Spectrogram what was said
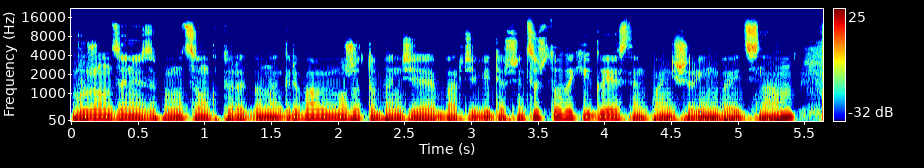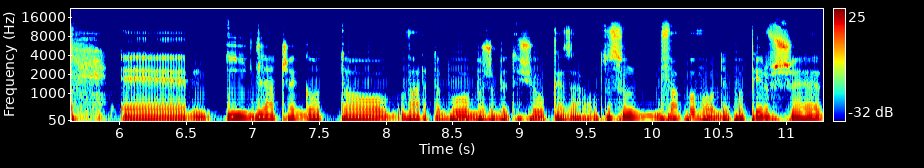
w urządzeniu, za pomocą którego nagrywam i może to będzie bardziej widoczne. Coś to takiego jest ten Punisher Invades nam e, i dlaczego to warto byłoby, żeby to się ukazało. To są dwa powody. Po pierwsze,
